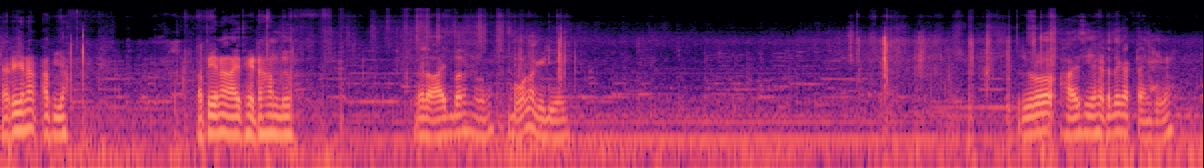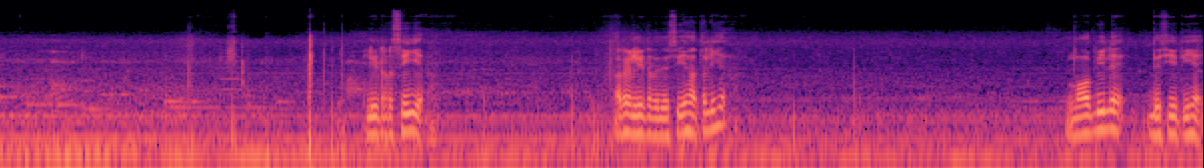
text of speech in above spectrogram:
හරි එහෙනම් අපි යමු. අපි එන ආයෙත් හෙට හම්බෙමු. මෙල ආයෙත් බලන්න ඕනේ. බෝලා ගෙඩියයි. යුරෝ 662ක් ටැංකියේ ලීටර් 100 අර ලීටර් 240 මෝබිලේ 230යි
